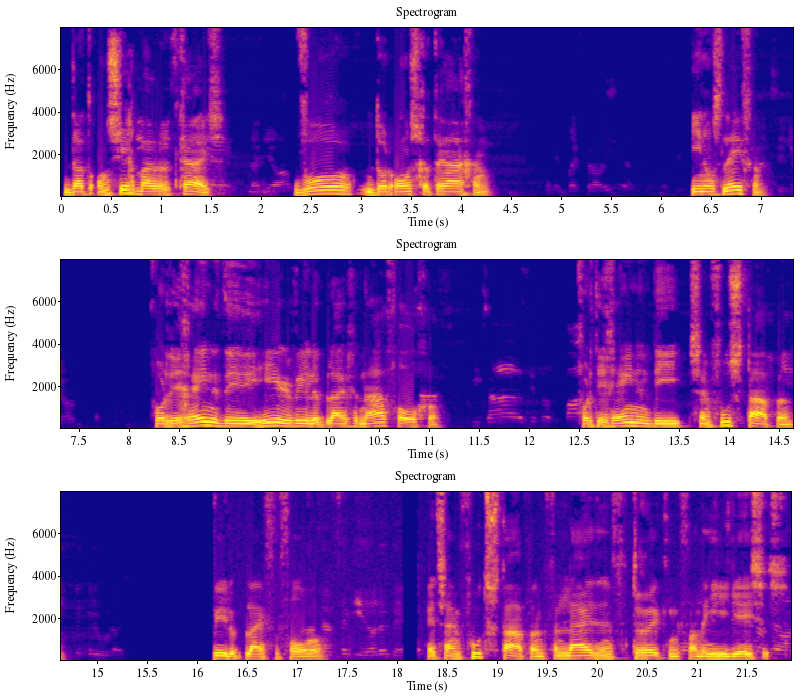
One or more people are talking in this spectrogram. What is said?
dat onzichtbare kruis wordt door ons gedragen. In ons leven. Voor diegenen die de Heer willen blijven navolgen, voor diegenen die zijn voetstappen willen blijven volgen. Het zijn voetstappen van lijden en verdrukking van de Heer Jezus.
